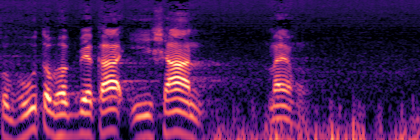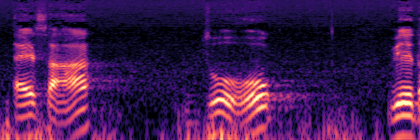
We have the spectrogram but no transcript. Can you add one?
तो भूतभव्य का ईशान मैं हूँ। ऐसा जो वेद,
